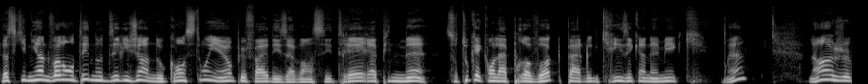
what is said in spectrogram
Lorsqu'il y a une volonté de nos dirigeants, de nos concitoyens, on peut faire des avancées très rapidement, surtout quand on la provoque par une crise économique. Hein? L'enjeu,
